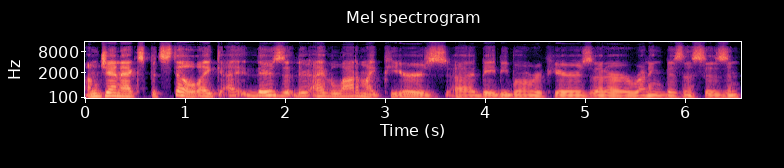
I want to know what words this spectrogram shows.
I'm Gen X, but still, like, I, there's there, I have a lot of my peers, uh, baby boomer peers, that are running businesses, and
